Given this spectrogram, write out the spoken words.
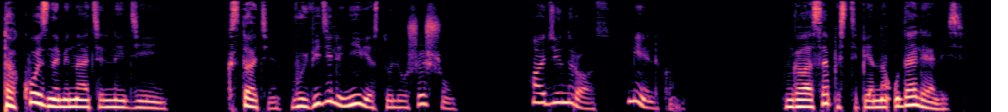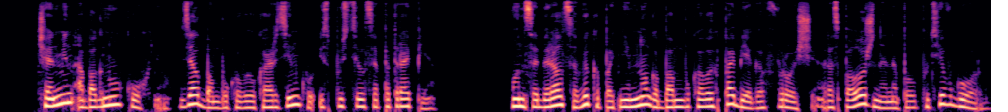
Такой знаменательный день. Кстати, вы видели невесту Люши Шу? Один раз, мельком. Голоса постепенно удалялись. Чанмин обогнул кухню, взял бамбуковую корзинку и спустился по тропе. Он собирался выкопать немного бамбуковых побегов в роще, расположенной на полпути в гору.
